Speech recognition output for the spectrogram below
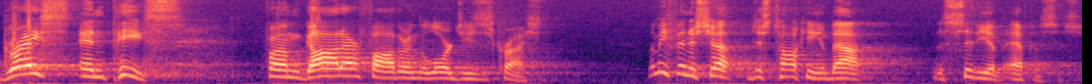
grace and peace from God our Father and the Lord Jesus Christ. Let me finish up just talking about the city of Ephesus.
